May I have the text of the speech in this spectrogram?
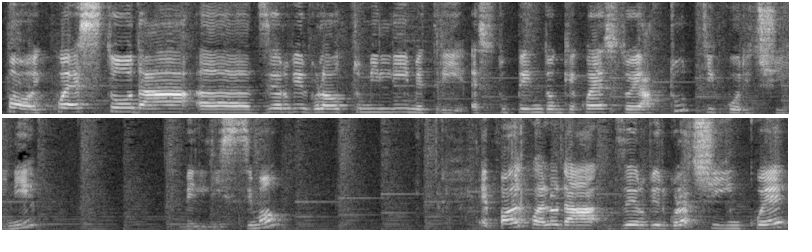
Poi questo da uh, 0,8 mm è stupendo anche questo e ha tutti i cuoricini. Bellissimo. E poi quello da 0,5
